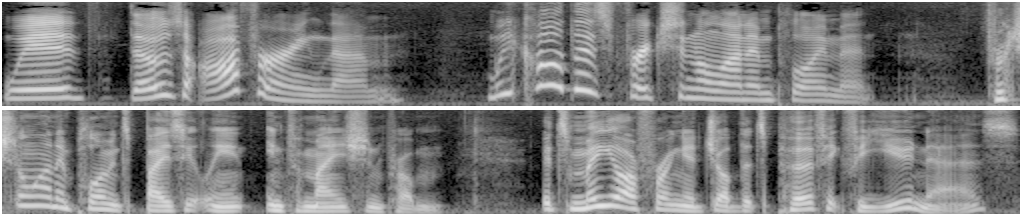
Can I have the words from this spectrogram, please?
with those offering them. We call this frictional unemployment. Frictional unemployment is basically an information problem. It's me offering a job that's perfect for you, Naz,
